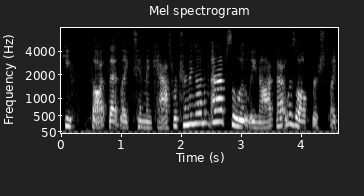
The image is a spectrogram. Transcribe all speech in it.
he thought that like Tim and Cass were turning on him. Absolutely not. That was all for like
